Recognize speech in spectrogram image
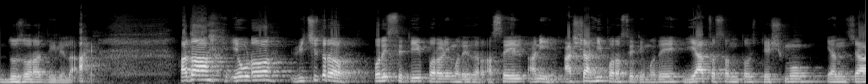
दुजोरा दिलेला आहे. आता एवढं विचित्र परिस्थिती परळीमध्ये जर असेल आणि अशाही परिस्थितीमध्ये याच संतोष देशमुख यांच्या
